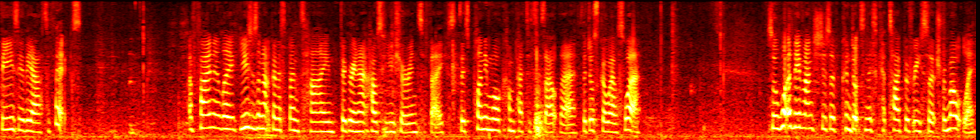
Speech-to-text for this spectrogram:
the easier they are to fix. And finally, users are not going to spend time figuring out how to use your interface. There's plenty more competitors out there, they just go elsewhere. So what are the advantages of conducting this type of research remotely?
